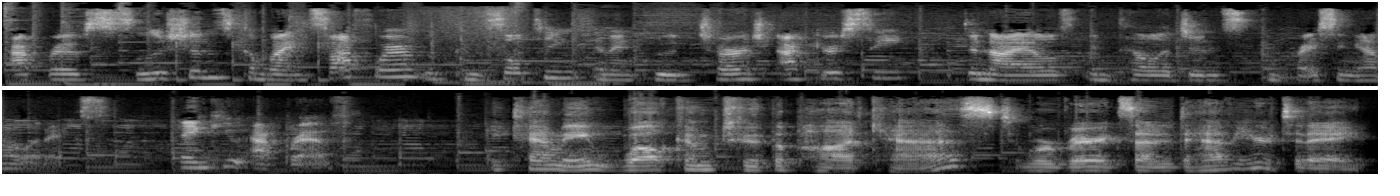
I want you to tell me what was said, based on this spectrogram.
AppRev's solutions combine software with consulting and include charge accuracy, denials, intelligence, and pricing analytics. Thank you, AppRev. Hey, Tammy, welcome to the podcast. We're very excited to have you here today.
